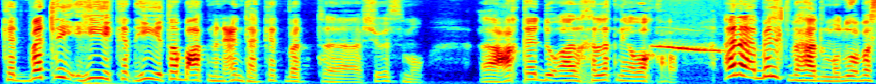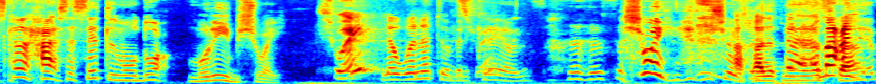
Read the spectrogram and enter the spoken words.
كتبت لي هي كت هي طبعت من عندها كتبت آه، شو اسمه؟ آه، عقد وقال خلتني أوقعه. أنا قبلت بهذا الموضوع بس كان حسيت الموضوع مريب شوي. شوي؟ لونته بالكريونز. شوي شوي. أخذت منه آه، عندي-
